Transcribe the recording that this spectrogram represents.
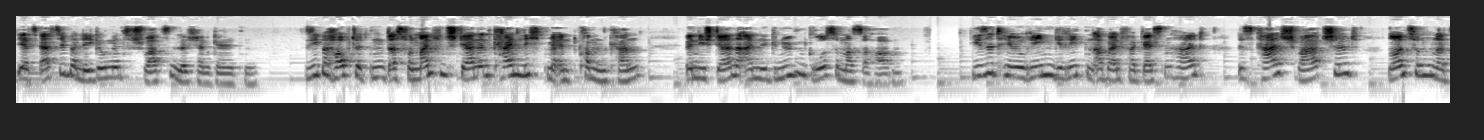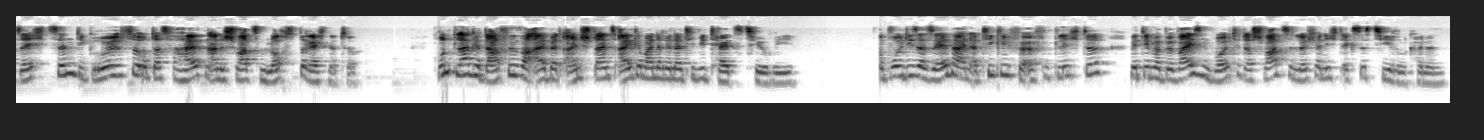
die als erste Überlegungen zu schwarzen Löchern gelten. Sie behaupteten, dass von manchen Sternen kein Licht mehr entkommen kann, wenn die Sterne eine genügend große Masse haben. Diese Theorien gerieten aber in Vergessenheit, bis Karl Schwarzschild 1916 die Größe und das Verhalten eines schwarzen Lochs berechnete. Grundlage dafür war Albert Einsteins allgemeine Relativitätstheorie. Obwohl dieser selber einen Artikel veröffentlichte, mit dem er beweisen wollte, dass schwarze Löcher nicht existieren können.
